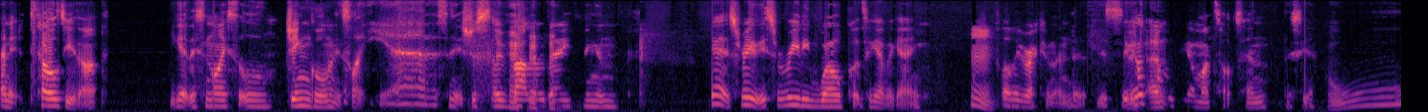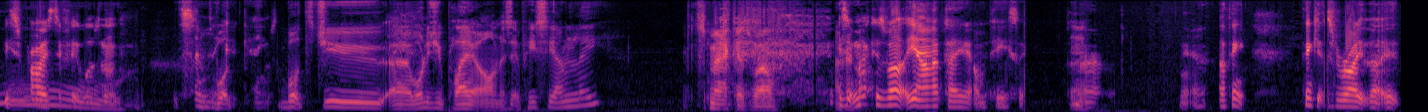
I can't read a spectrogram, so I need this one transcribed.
and it tells you that. You get this nice little jingle, and it's like yes, and it's just so validating, and yeah, it's really it's a really well put together game. Hmm. Fully recommend it. It's, Good, it'll um, probably be on my top ten this year. Ooh. Be surprised if it wasn't. So many What- good games. What did you uh, What did you play it on? Is it PC only? Smack as well. Is it Mac as well? Yeah, I play it on PC. But, Hmm. uh, yeah, I think I think it's right that it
